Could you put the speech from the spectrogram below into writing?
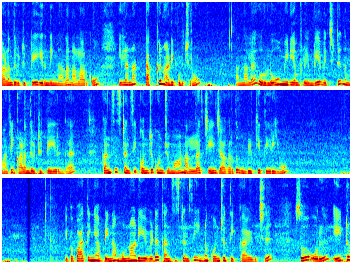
கலந்து விட்டுக்கிட்டே இருந்திங்கன்னா தான் நல்லாயிருக்கும். இல்லைன்னா டக்குன்னு அடி பிடிச்சிரும் அதனால் ஒரு லோ மீடியம் ஃப்ளேம்லேயே வச்சுட்டு இந்த மாதிரி கலந்து விட்டுகிட்டே இருங்க. கன்சிஸ்டன்சி கொஞ்சம் கொஞ்சமாக நல்லா சேஞ்ச் ஆகிறது உங்களுக்கே தெரியும். இப்போ பார்த்தீங்க அப்படின்னா முன்னாடியை விட கன்சிஸ்டன்சி இன்னும் கொஞ்சம் திக்காகிடுச்சு ஸோ ஒரு எயிட் டு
